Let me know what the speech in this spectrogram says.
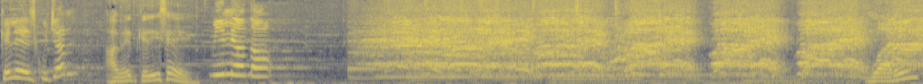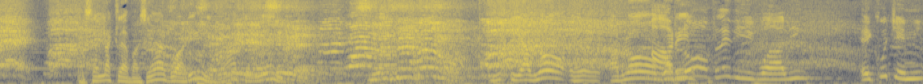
¿Qué le escuchar? A ver, ¿qué dice? Miliano. Guarín. Esa es la aclamación a Guarín. Ah, qué bien. Y, y habló, eh, habló Guarín. Habló Freddy Guarín. Escúcheme.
